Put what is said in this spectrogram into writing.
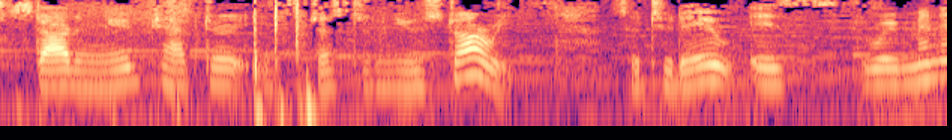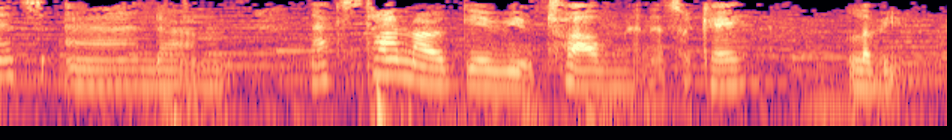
start a new chapter it's just a new story. So today is 3 minutes and um, next time I'll give you 12 minutes, okay? Love you.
